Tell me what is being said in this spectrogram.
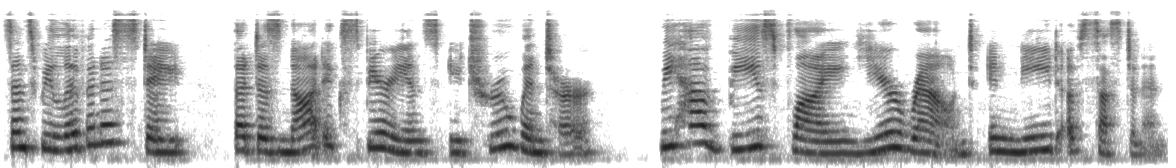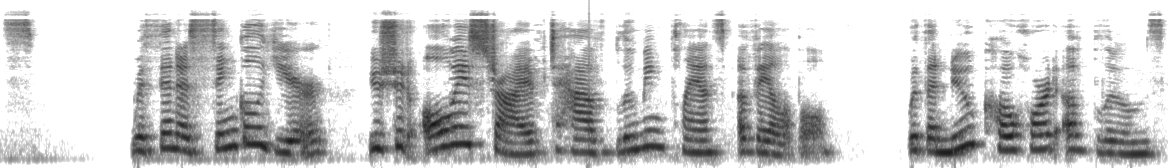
Since we live in a state that does not experience a true winter, we have bees flying year-round in need of sustenance. Within a single year, you should always strive to have blooming plants available, with a new cohort of blooms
